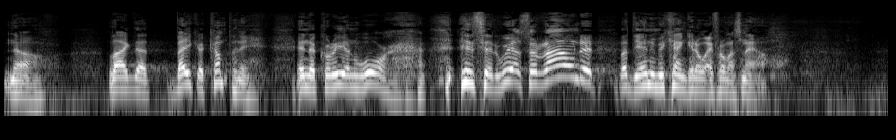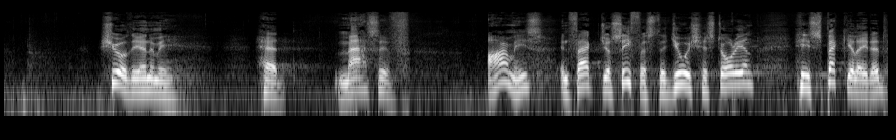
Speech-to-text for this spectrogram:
No. Like that Baker Company in the Korean War. He said, We are surrounded, but the enemy can't get away from us now. Sure, the enemy had massive armies. In fact, Josephus, the Jewish historian, he speculated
